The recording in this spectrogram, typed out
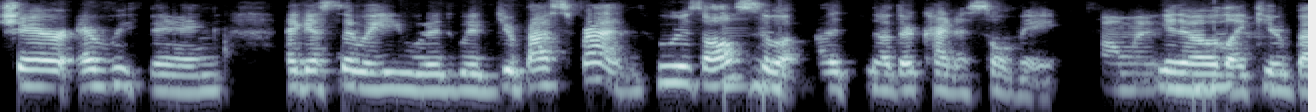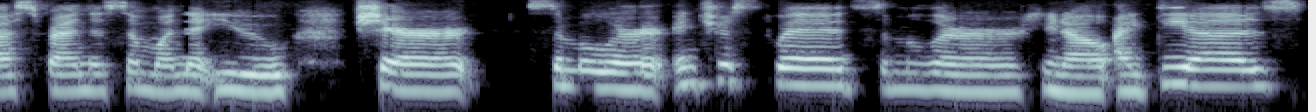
share everything. I guess the way you would with your best friend, who is also mm-hmm. another kind of soulmate. soulmate. You know, mm-hmm. like your best friend is someone that you share similar interests with, similar, you know, ideas.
